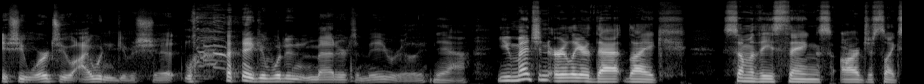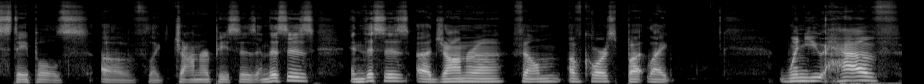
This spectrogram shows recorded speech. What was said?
if she were to, I wouldn't give a shit. like, it wouldn't matter to me, really. Yeah. You mentioned earlier that like some of these things are just like staples of like genre pieces and this is and this is a genre film of course, but like when you have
